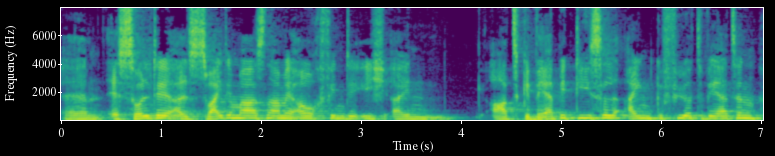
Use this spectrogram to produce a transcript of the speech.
Ähm, es sollte als zweite Maßnahme auch, finde ich, eine Art Gewerbediesel eingeführt werden.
